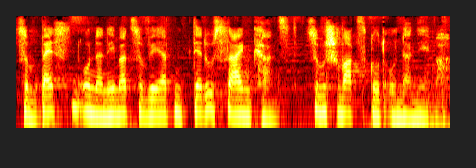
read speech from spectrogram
zum besten Unternehmer zu werden, der du sein kannst, zum Schwarzgurt-Unternehmer.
